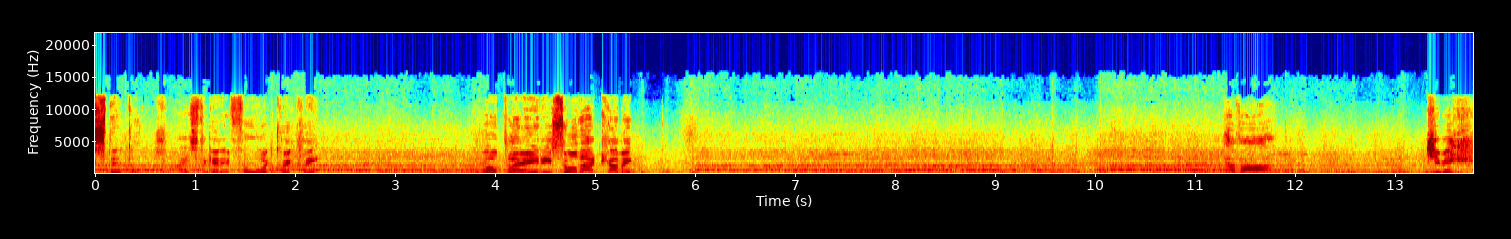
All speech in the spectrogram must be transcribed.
Stindl tries to get it forward quickly. Well played, he saw that coming. Pavard. Kimmich.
